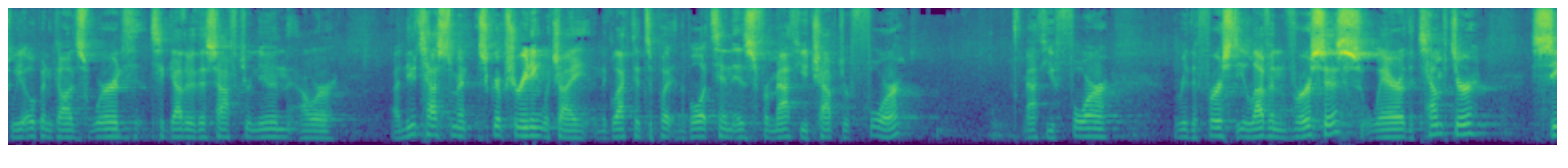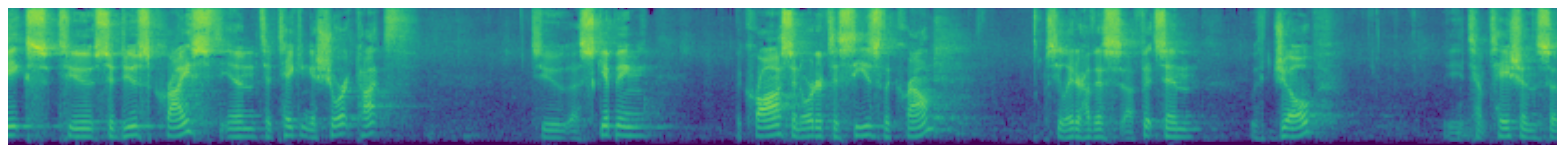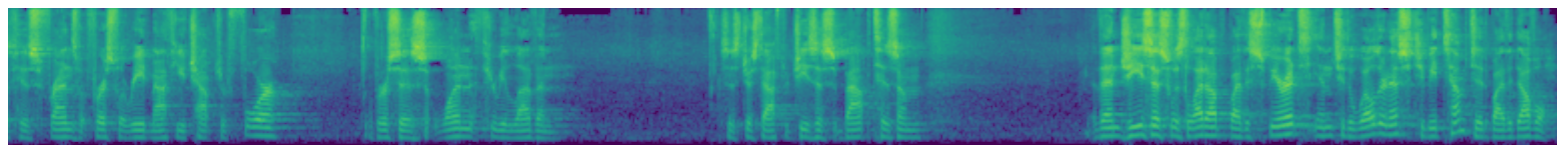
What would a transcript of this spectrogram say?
So we open God's Word together this afternoon. Our uh, New Testament scripture reading, which I neglected to put in the bulletin, is from Matthew chapter 4. Matthew 4, read the first 11 verses where the tempter seeks to seduce Christ into taking a shortcut, to uh, skipping the cross in order to seize the crown. See later how this uh, fits in with Job, the temptations of his friends. But first, we'll read Matthew chapter 4, verses 1 through 11. This is just after Jesus' baptism. Then Jesus was led up by the Spirit into the wilderness to be tempted by the devil.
